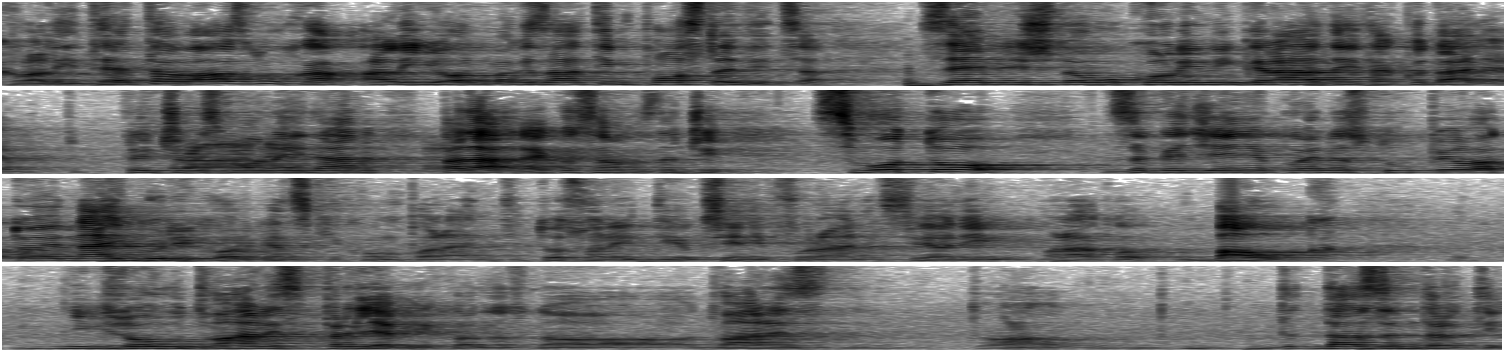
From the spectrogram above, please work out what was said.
kvaliteta vazduha, ali i odmah zatim posledica zemljišta u okolini grada i tako dalje. Pričali smo onaj dan, pa da, rekao sam vam, znači, svo to zagađenje koje je nastupilo, a to je najgorih organskih komponenti, to su oni dioksini, furani, svi oni onako bauk, njih zovu 12 prljavih, odnosno 12 ono, dozen dirty,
